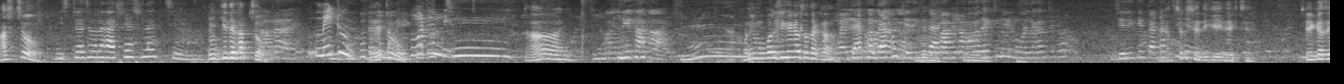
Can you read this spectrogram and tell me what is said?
হাসছো? বৃষ্টি হয়েছে বলে হাসি হাসি লাগছে। তুমি কি দেখাচ্ছ? মেটু দিয়ে তাই? এখনই মোবাইল শিখে গেছো দেখা? দেখো দেখো যেদিকে দেখ যেদিকে তাকাচ্ছে আচ্ছা সেদিকেই দেখছে। ঠিক আছে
